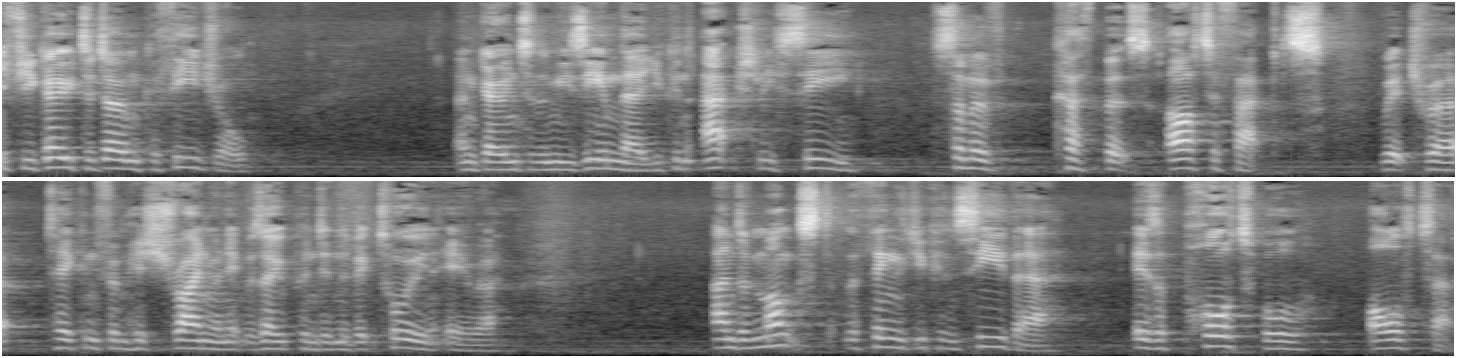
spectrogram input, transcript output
If you go to Durham Cathedral and go into the museum there, you can actually see some of Cuthbert's artifacts, which were taken from his shrine when it was opened in the Victorian era. And amongst the things you can see there is a portable altar.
